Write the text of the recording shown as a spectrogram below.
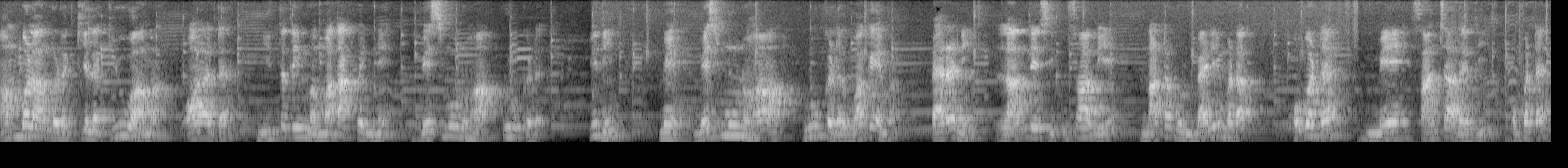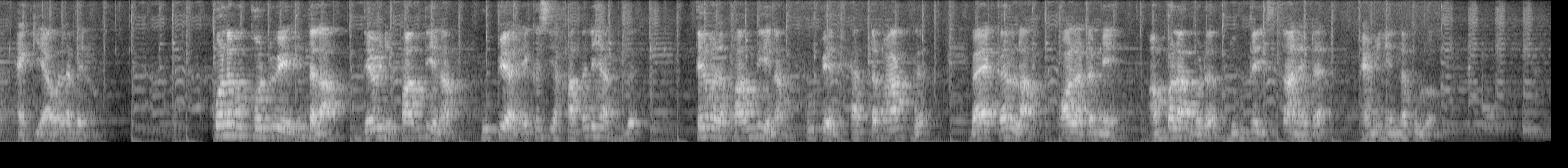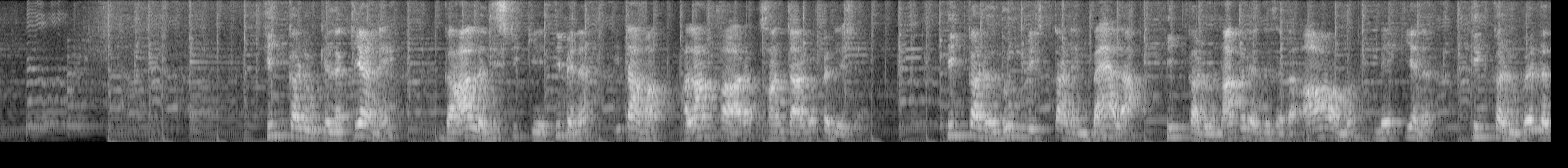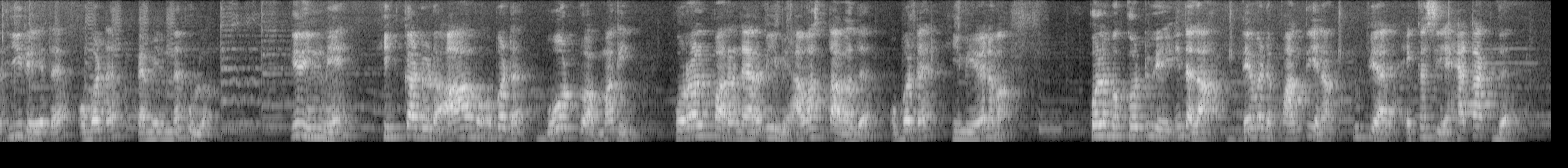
අම්බලංගොඩ කියල කිව්වාම ඕලට නිතතින්ම මතක් වෙන්නේ වෙස්මුණු හා රූකඩ. ඉතින් මේ වෙස්මුණු හා රූකඩ වගේම පැරණි ලන්දේසි උසාවියේ නටකුන් බැලීමටත් ඔබට මේ සංචාරයදී ඔබට හැකියාව ලැබෙනවා. කොළඹ කොටුවේ ඉඳලා දෙවැනි පන්තියන රුපියල් එකසිය හතලිහක්ද තෙවන පන්තියන රුපියල් හැත්තපහක්ද වැය කරලා ඔලට මේ අම්බලංගොඩ දුම්්‍ර ස්ථානයට පැමිණෙන්න්න පුළුවන්. හික්කඩු කෙල කියන්නේ ගාල දිස්ටික්කයේ තිබෙන ඉතාමත් අලංකාර සංචාර්ග ප්‍රදේශය. හික්කඩු දුම්්‍ර ස්ථානයෙන් බෑලා හික්කඩු නගර දෙසට ආවම මේ කියන හික්කඩු වෙල්ල තීරයට ඔබට පැමිණන්න පුළුවන්. ඉරින් මේ හික්කඩුට ආම ඔබට බෝට්ටුවක් මගින් කොරල් පර නැරවීමේ අවස්ථාවද ඔබට හිමි වෙනවා. කොළඹ කොටුවේ ඉඳලා දෙවන පන්තියන රුපියල් එකසිය හැටක්ද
